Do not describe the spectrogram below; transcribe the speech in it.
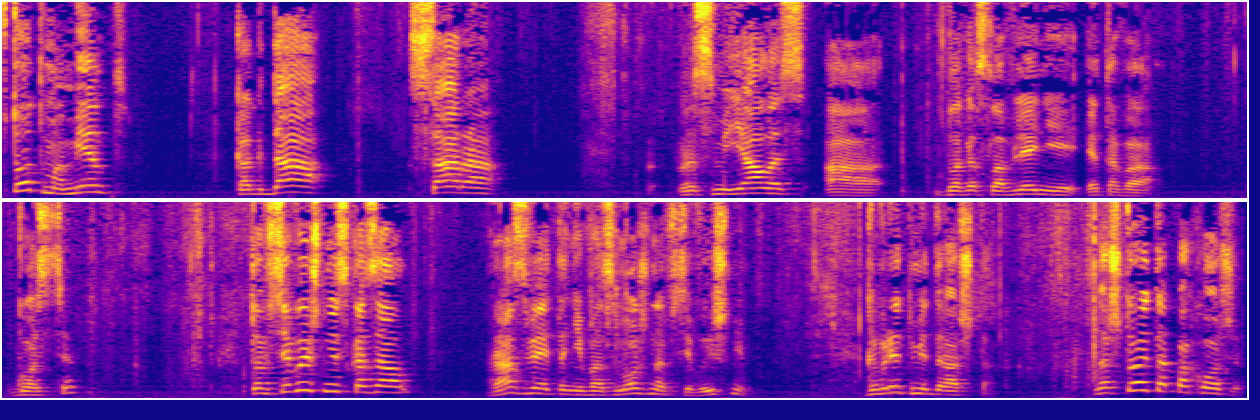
В тот момент, когда Сара рассмеялась о благословлении этого гостя, то Всевышний сказал, разве это невозможно Всевышним? Говорит Мидраш так. На что это похоже?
